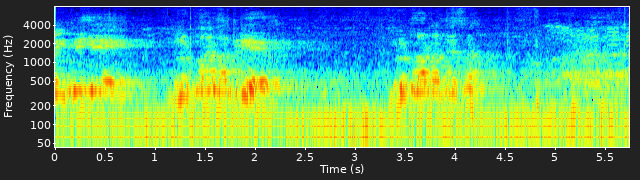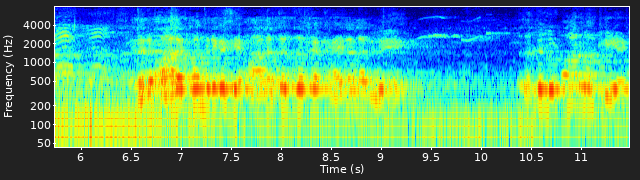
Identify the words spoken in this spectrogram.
इथे जे लुटमार मंत्री आहेत लुटमार मंत्रीच ना? त्याचे पालकमंत्री कसे पालकच जर का खायला लागले तर ते लुटमार मंत्री आहेत.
